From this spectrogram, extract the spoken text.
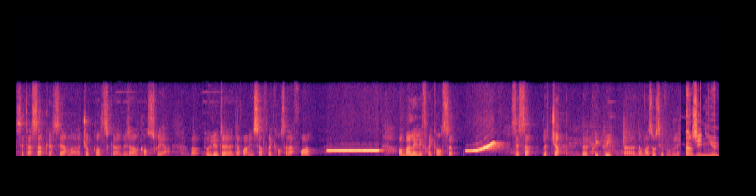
C'est à ça que sert chirp pulse que nous allons construire. Euh, au lieu d'avoir une seule fréquence à la fois, on balaye les fréquences. C'est ça, le chirp, le cuicui euh, d'un oiseau si vous voulez. Ingénieux.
